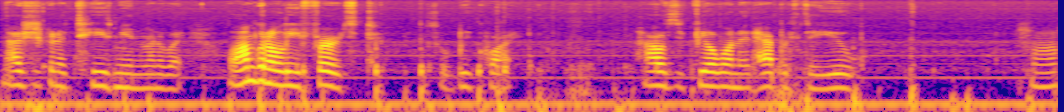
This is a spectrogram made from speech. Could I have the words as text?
Now she's gonna tease me and run away. Well, I'm gonna leave first, so be quiet. How does it feel when it happens to you? Huh?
